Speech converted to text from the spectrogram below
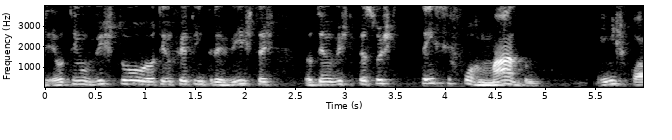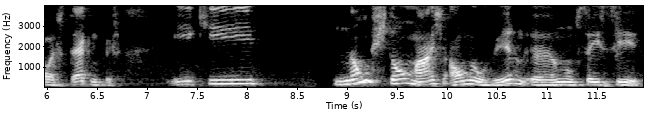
Eu tenho visto, eu tenho feito entrevistas, eu tenho visto pessoas que têm se formado em escolas técnicas e que não estão mais, ao meu ver, é, eu não sei se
